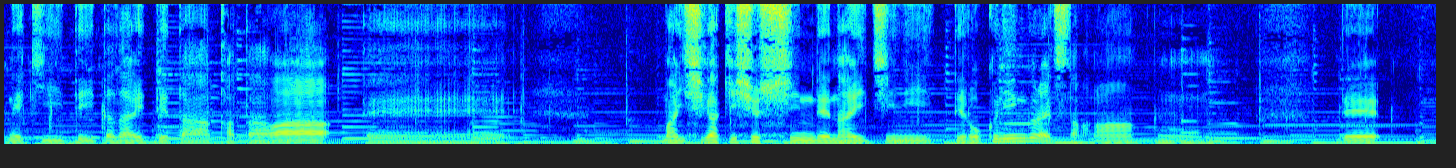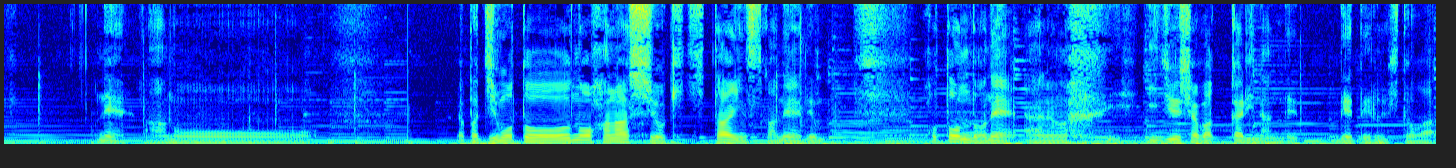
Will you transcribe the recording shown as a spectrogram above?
ね聞いていただいてた方は、えー、まあ、石垣出身で内地に行って6人ぐらいって言ったかな、うん、でねあのー、やっぱ地元の話を聞きたいんですかね。でもほとんどねあの 移住者ばっかりなんで出てる人が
